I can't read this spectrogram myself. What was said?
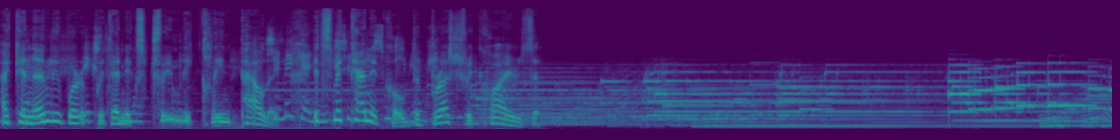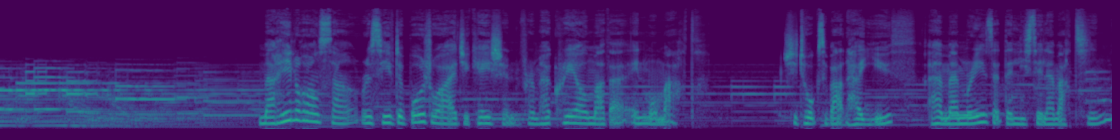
I can only work with an extremely clean palette. It's mechanical, the brush requires it. Marie Laurencin received a bourgeois education from her Creole mother in Montmartre. She talks about her youth, her memories at the Lycée Lamartine,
